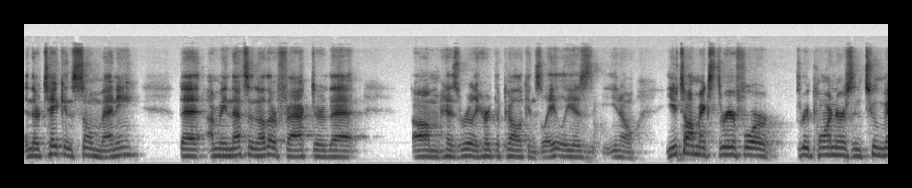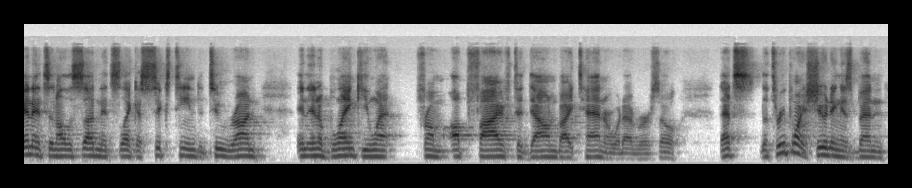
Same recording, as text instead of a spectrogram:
and they're taking so many that I mean that's another factor that um, has really hurt the Pelicans lately is, you know, Utah makes three or four three pointers in two minutes, and all of a sudden it's like a 16 to two run. And in a blank, you went from up five to down by 10 or whatever. So that's the three point shooting has been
